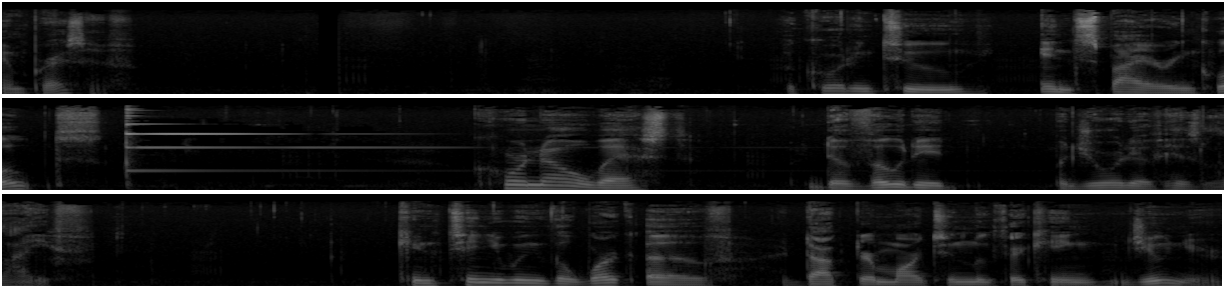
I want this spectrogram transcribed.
Impressive. According to inspiring quotes, Cornel West devoted majority of his life continuing the work of Dr. Martin Luther King Jr.,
